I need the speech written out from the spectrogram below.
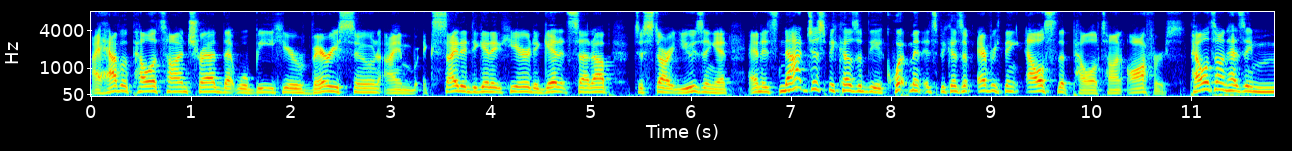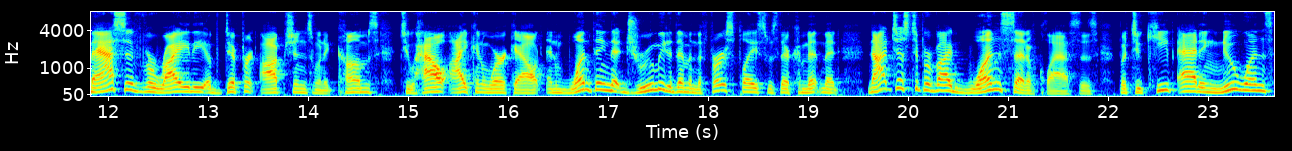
I have a Peloton tread that will be here very soon. I'm excited to get it here, to get it set up, to start using it. And it's not just because of the equipment, it's because of everything else that Peloton offers. Peloton has a massive variety of different options when it comes to how I can work out, and one thing that drew me to them in the first place was their commitment not just to provide one set of classes, but to keep adding new ones,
